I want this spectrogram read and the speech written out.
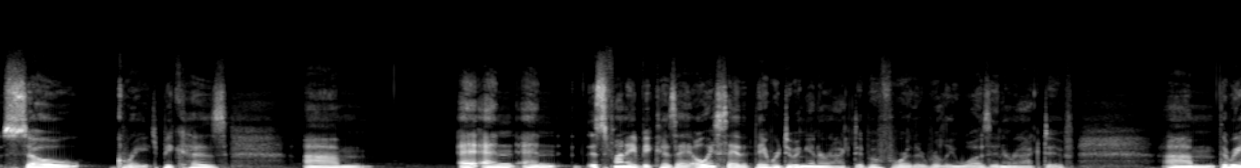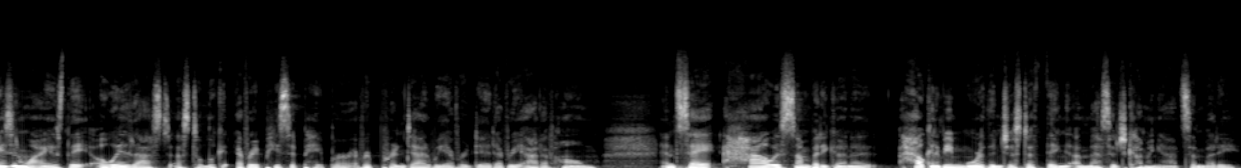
so great because. Um, a- and and it's funny because I always say that they were doing interactive before there really was interactive. Um, the reason why is they always asked us to look at every piece of paper, every print ad we ever did, every out of home, and say, how is somebody gonna? How can it be more than just a thing, a message coming at somebody?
